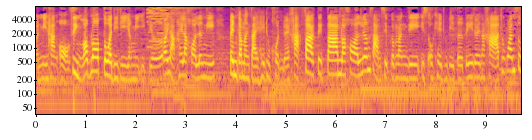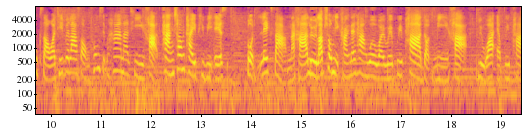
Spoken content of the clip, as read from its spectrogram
มันมีทางออก สิ่งรอบ ๆ ตัวดี ๆ ยังมีอีกเยอะ ก็อยากให้ละครเรื่องนี้เป็นกำลังใจให้ทุกคนด้วยค่ะ ฝากติดตามละครเรื่อง 30กำลังดี is okay to be 30 ด้วยนะคะ ทุกวันศุกร์เสาร์อาทิตย์เวลา2ทุ่ม15 นาทีค่ะ ทางช่องไทย PBS กดเลข 3 นะคะ หรือรับชมอีกครั้งได้ทาง w w w w i p a m e ค่ะ หรือว่าแอปวิภา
